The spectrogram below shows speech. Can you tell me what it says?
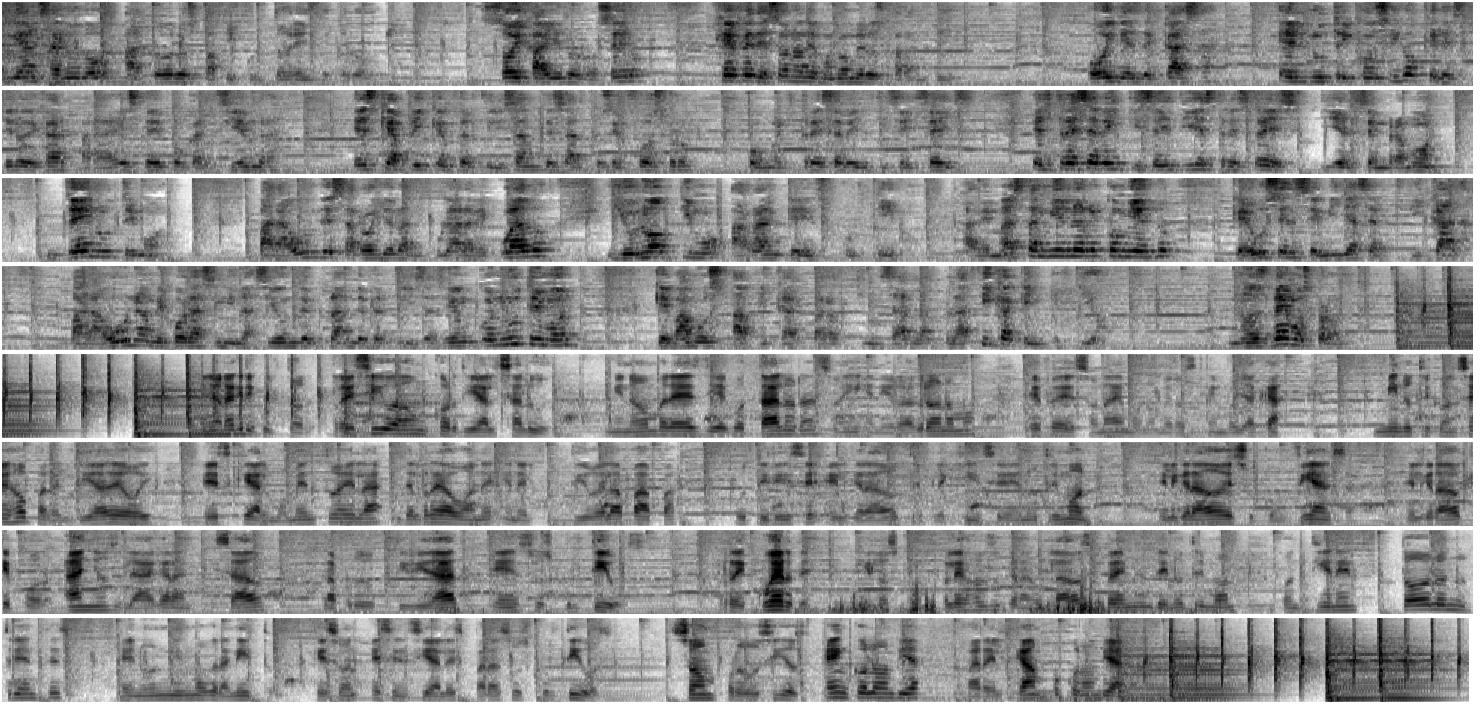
cordial saludo a todos los papicultores de Colombia. Soy Jairo Rosero, jefe de zona de monómeros para Andino. Hoy desde casa, el nutriconsejo que les quiero dejar para esta época de siembra es que apliquen fertilizantes altos en fósforo como el 1326.6, el 1326.1033 y el Sembramón de Nutrimón para un desarrollo radicular adecuado y un óptimo arranque en su cultivo. Además también les recomiendo que usen semilla certificada para una mejor asimilación del plan de fertilización con Nutrimón que vamos a aplicar para optimizar la plática que invirtió. Nos vemos pronto. Señor agricultor, reciba un cordial saludo. Mi nombre es Diego Tálora, soy ingeniero agrónomo, jefe de zona de monómeros en Boyacá. Mi nutriconsejo para el día de hoy es que al momento de la, del reabone en el cultivo de la papa utilice el grado triple 15 de Nutrimón, el grado de su confianza, el grado que por años le ha garantizado la productividad en sus cultivos. Recuerde que los complejos granulados premium de Nutrimón contienen todos los nutrientes en un mismo granito, que son esenciales para sus cultivos. Son producidos en Colombia para el campo colombiano.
